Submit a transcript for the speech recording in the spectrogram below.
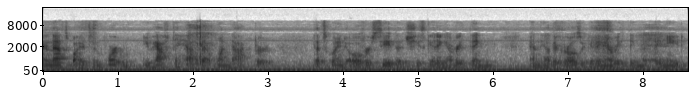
and that's why it's important. You have to have that one doctor that's going to oversee that she's getting everything, and the other girls are getting everything that they need.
